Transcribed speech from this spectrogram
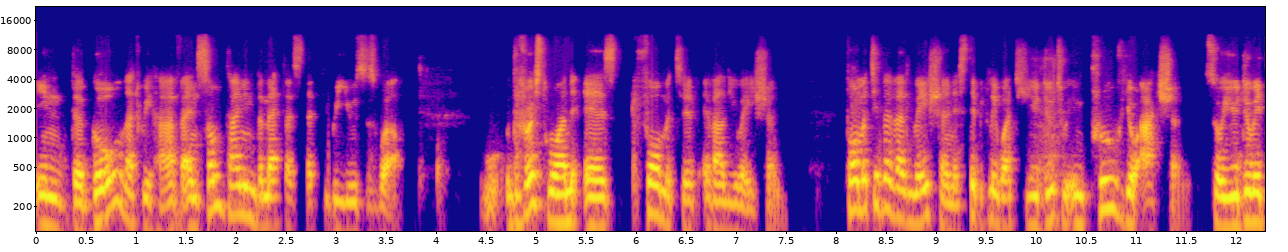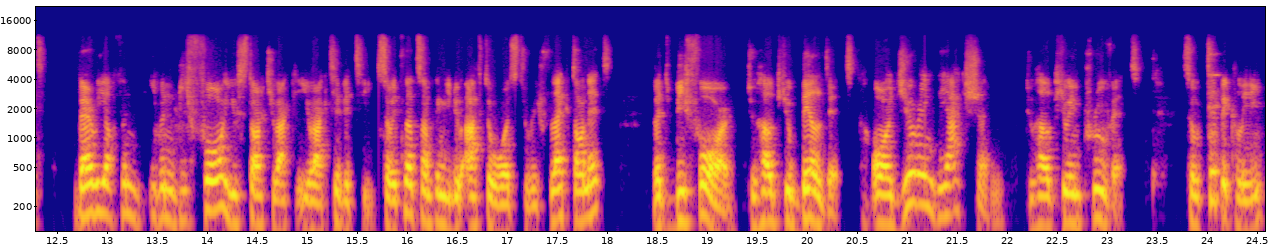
in the goal that we have and sometimes in the methods that we use as well. The first one is formative evaluation. Formative evaluation is typically what you do to improve your action. So you do it very often even before you start your, your activity. So it's not something you do afterwards to reflect on it, but before to help you build it or during the action to help you improve it. So typically,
